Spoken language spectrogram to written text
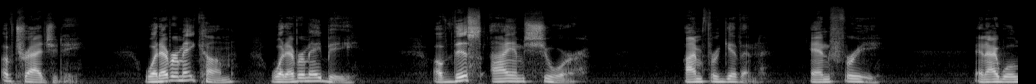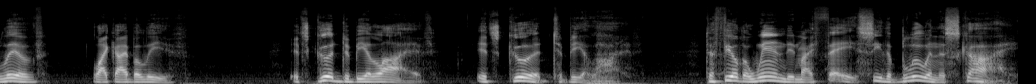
of tragedy? Whatever may come, whatever may be, of this I am sure. I'm forgiven and free, and I will live like I believe. It's good to be alive. It's good to be alive. To feel the wind in my face, see the blue in the sky.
